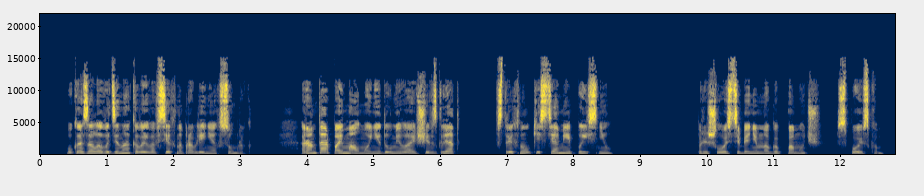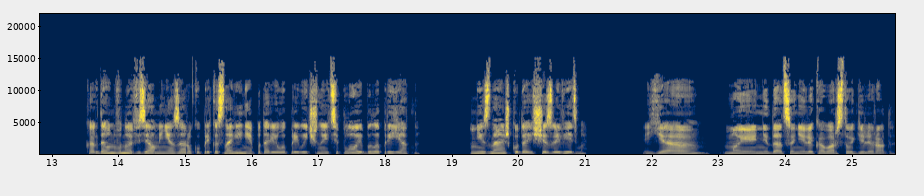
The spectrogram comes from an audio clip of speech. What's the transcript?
— указала в одинаковый во всех направлениях сумрак. Рантар поймал мой недоумевающий взгляд, встряхнул кистями и пояснил. «Пришлось тебе немного помочь с поиском». Когда он вновь взял меня за руку, прикосновение подарило привычное тепло и было приятно. Не знаешь, куда исчезли ведьмы? Я... Мы недооценили коварство Гелерада.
